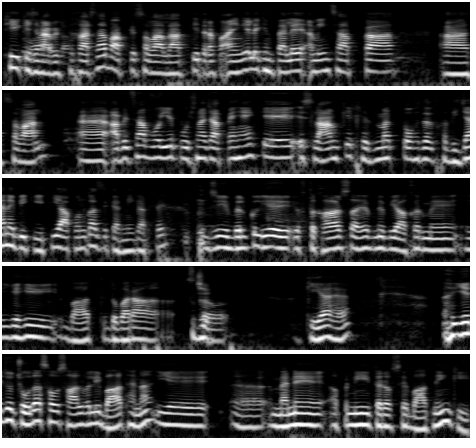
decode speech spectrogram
ٹھیک ہے جناب افتخار صاحب آپ کے سوالات کی طرف آئیں گے لیکن پہلے امین صاحب کا سوال۔ عابد صاحب وہ یہ پوچھنا چاہتے ہیں کہ اسلام کی خدمت تو حضرت خدیجہ نے بھی کی تھی آپ ان کا ذکر نہیں کرتے؟ جی بالکل یہ افتخار صاحب نے بھی آخر میں یہی بات دوبارہ جی۔ کیا ہے۔ یہ جو چودہ سو سال والی بات ہے نا یہ میں نے اپنی طرف سے بات نہیں کی۔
